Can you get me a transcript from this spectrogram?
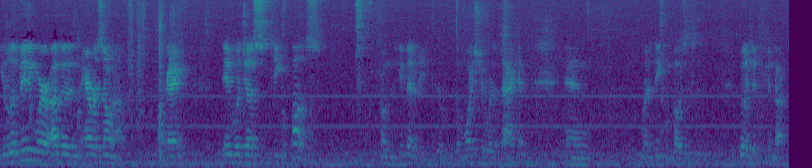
you lived anywhere other than Arizona, okay, it would just decompose from the humidity. The, the moisture would attack it, and when it decomposes, it really didn't conduct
